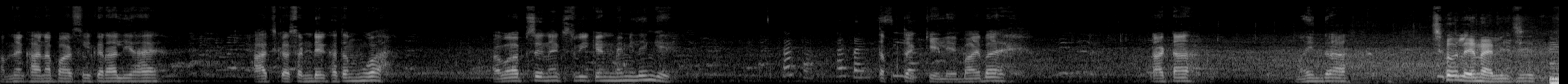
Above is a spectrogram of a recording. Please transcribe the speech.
हमने खाना पार्सल करा लिया है। आज का संडे खत्म हुआ। अब आपसे नेक्स्ट वीकेंड में मिलेंगे। तब तक के लिए बाय बाय टाटा महिंद्रा। जो लेना लीजिए।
